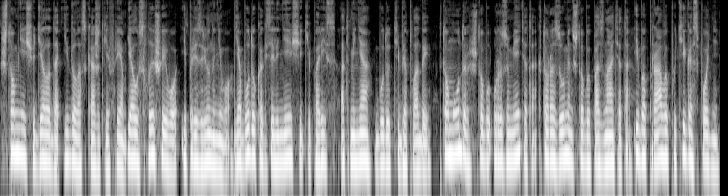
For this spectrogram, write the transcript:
Что мне еще дело до идолов, скажет Ефрем. Я услышу его и презрю на него. Я буду, как зеленеющий кипарис. От меня будут тебе плоды. Кто мудр, чтобы уразуметь это, кто разумен, чтобы познать это. Ибо правы пути Господни,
